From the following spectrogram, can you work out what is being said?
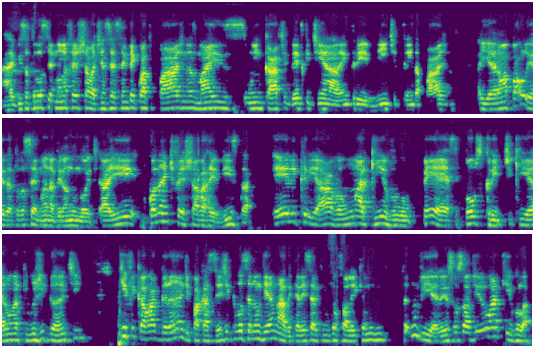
A revista toda semana fechava tinha 64 páginas mais um encarte dentro que tinha entre 20 e 30 páginas. E era uma pauleira toda semana virando noite. Aí quando a gente fechava a revista ele criava um arquivo PS, PostScript, que era um arquivo gigante que ficava grande pra cacete e que você não via nada, que era esse arquivo que eu falei que eu não, não via, eu só via o arquivo lá.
